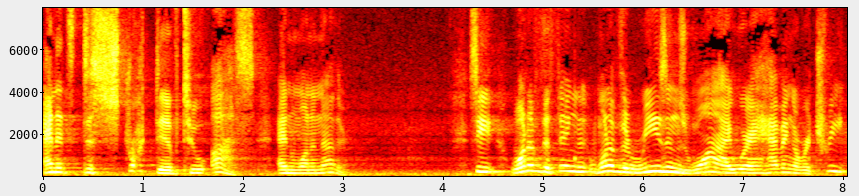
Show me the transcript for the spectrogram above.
And it's destructive to us and one another. See, one of the things, one of the reasons why we're having a retreat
